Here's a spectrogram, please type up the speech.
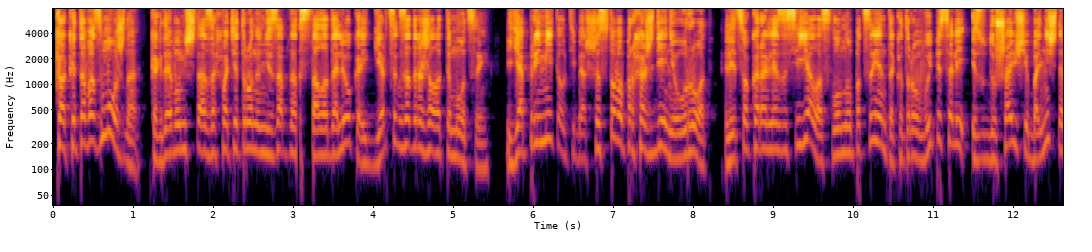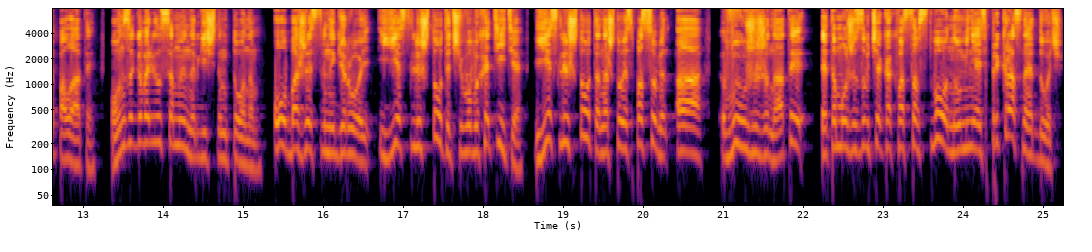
Как это возможно? Когда его мечта о захвате трона внезапно стала далекой, герцог задрожал от эмоций. «Я приметил тебя с шестого прохождения, урод!» Лицо короля засияло, словно у пациента, которого выписали из удушающей больничной палаты. Он заговорил со мной энергичным тоном. «О, божественный герой, есть ли что-то, чего вы хотите? Есть ли что-то, на что я способен? А вы уже женаты? Это может звучать как хвастовство, но у меня есть прекрасная дочь.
